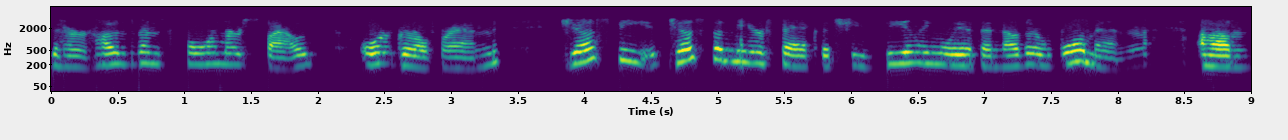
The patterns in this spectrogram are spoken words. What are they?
her husband's former spouse or girlfriend. Just be just the mere fact that she's dealing with another woman um,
